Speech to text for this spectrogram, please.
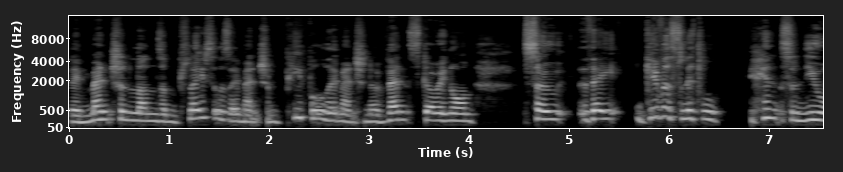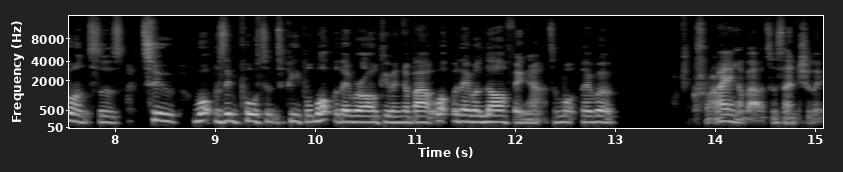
They mention London places, they mention people, they mention events going on. So they give us little hints and nuances to what was important to people, what they were arguing about, what they were laughing at, and what they were crying about essentially.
